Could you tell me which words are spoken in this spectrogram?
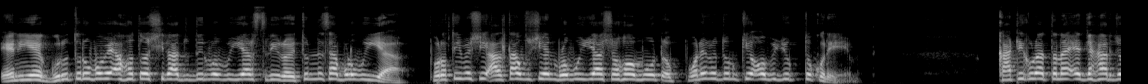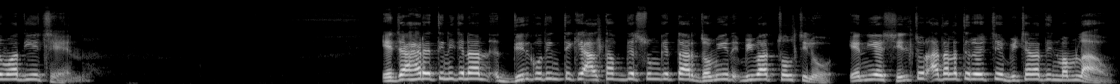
এ নিয়ে গুরুতরভাবে আহত সিরাজউদ্দিন বাবুইয়ার স্ত্রী রৈতুন্নেসা বড়বুইয়া প্রতিবেশী আলতাফ হোসেন বড়বুইয়া সহ মোট পনেরো জনকে অভিযুক্ত করে কাটিগড়া থানায় এজাহার জমা দিয়েছেন। এজাহারে তিনি জানান, দীর্ঘদিন থেকে আলতাফদের সঙ্গে তার জমির বিবাদ চলছিল। এ নিয়ে শিলচর আদালতে রয়েছে বিচারাধীন মামলাও।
